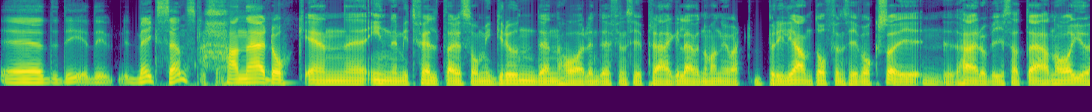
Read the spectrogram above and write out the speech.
eh, det, det, makes sense liksom. Han är dock en eh, innermittfältare som i grunden har en defensiv prägel, även om han har varit briljant offensiv också i, Mm. här och visat det. Han har ju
